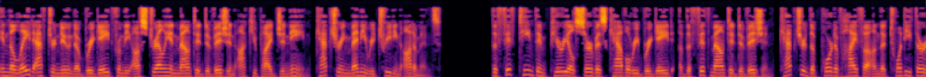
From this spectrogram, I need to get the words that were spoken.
In the late afternoon a brigade from the Australian Mounted Division occupied Jenin, capturing many retreating Ottomans. The 15th Imperial Service Cavalry Brigade, of the 5th Mounted Division, captured the port of Haifa on 23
